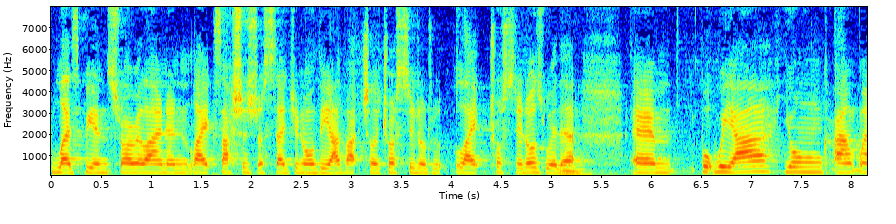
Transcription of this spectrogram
lesbian storyline and like Sasha's just said, you know, they have actually trusted us, like trusted us with it. Mm. Um, but we are young, aren't we?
